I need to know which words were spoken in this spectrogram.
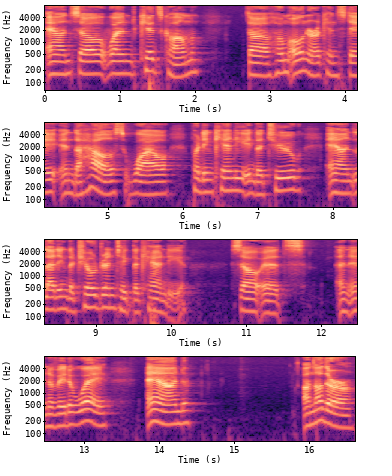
And so when kids come, the homeowner can stay in the house while putting candy in the tube and letting the children take the candy. So it's an innovative way. And another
